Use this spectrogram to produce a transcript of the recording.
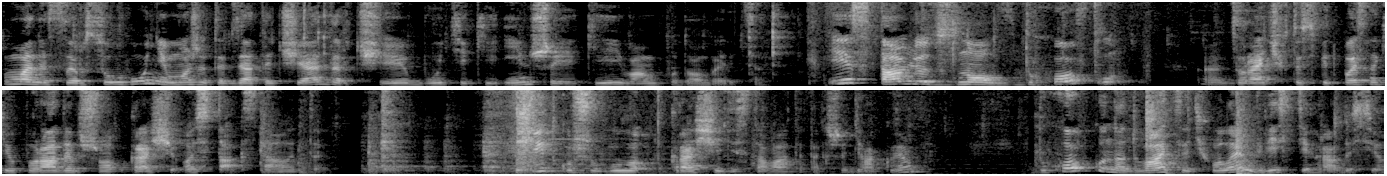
У мене сир сулгуні, можете взяти чеддер чи будь-який інший, який вам подобається. І ставлю знову в духовку. Е, До речі, хтось з підписників порадив, що краще ось так ставити. Щітку, щоб було краще діставати. Так що дякую. Духовку на 20 хвилин 200 градусів.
